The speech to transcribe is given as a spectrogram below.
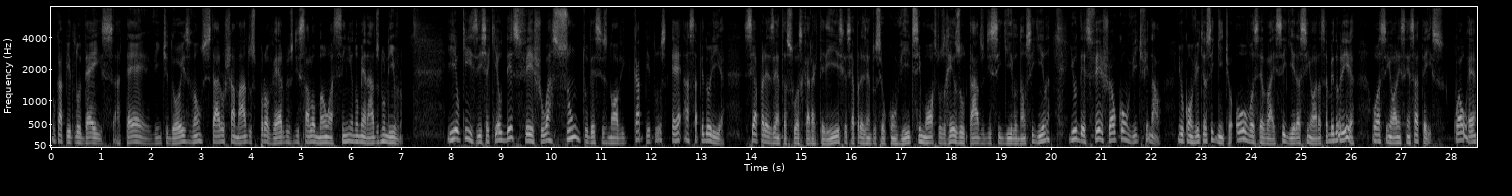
no capítulo 10 até 22 vão estar os chamados provérbios de Salomão, assim enumerados no livro. E o que existe aqui é o desfecho, o assunto desses nove capítulos é a sabedoria. Se apresenta as suas características, se apresenta o seu convite, se mostra os resultados de segui-la ou não segui-la, e o desfecho é o convite final. E o convite é o seguinte: ou você vai seguir a senhora sabedoria ou a senhora insensatez. Qual é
